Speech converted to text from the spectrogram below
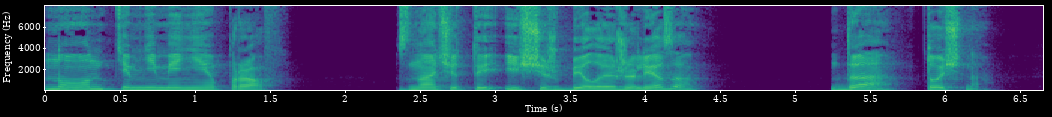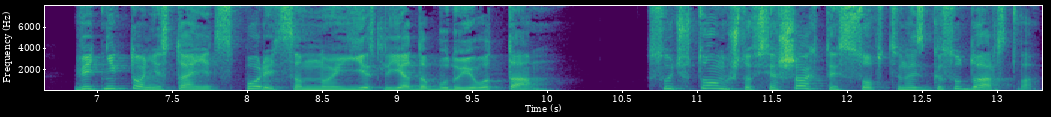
но он, тем не менее, прав. «Значит, ты ищешь белое железо?» «Да, точно. Ведь никто не станет спорить со мной, если я добуду его там. Суть в том, что все шахты – собственность государства,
